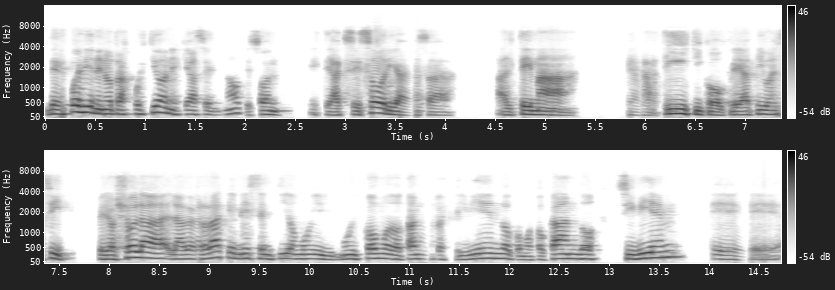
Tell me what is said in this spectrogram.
Después vienen otras cuestiones que hacen, ¿no? que son este, accesorias al tema artístico o creativo en sí. Pero yo la, verdad que me he sentido muy, cómodo tanto escribiendo como tocando, si bien eh,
